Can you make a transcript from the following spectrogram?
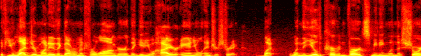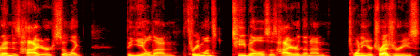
if you lend your money to the government for longer, they give you a higher annual interest rate. But when the yield curve inverts, meaning when the short end is higher, so like the yield on three month T bills is higher than on 20 year treasuries,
